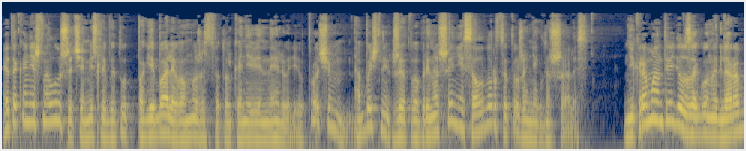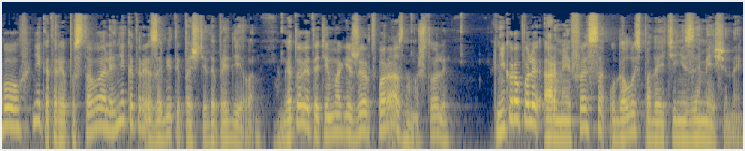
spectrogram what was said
Это, конечно, лучше, чем если бы тут погибали во множестве только невинные люди. Впрочем, обычных жертвоприношений салдорцы тоже не гнушались. Некромант видел загоны для рабов, некоторые пустовали, некоторые забиты почти до предела. Готовят эти маги жертв по-разному, что ли? К некрополю армии Фесса удалось подойти незамеченной.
